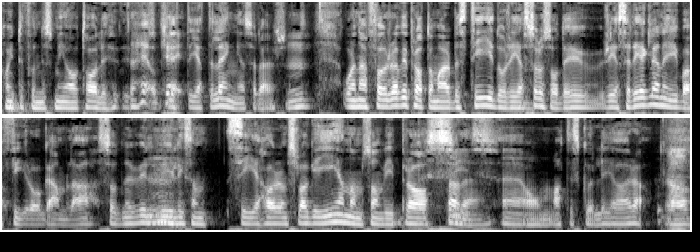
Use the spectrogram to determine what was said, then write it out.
har inte funnits med i avtal i Nähä, okej. jätte, jättelänge. Sådär. Så att- Och den här förra vi pratade om arbetstid och resor och så, det är ju, resereglerna är ju bara fyra år gamla. Så nu vill vi liksom se, har de slagit igenom som vi pratade eh, om att det skulle göra. ja.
